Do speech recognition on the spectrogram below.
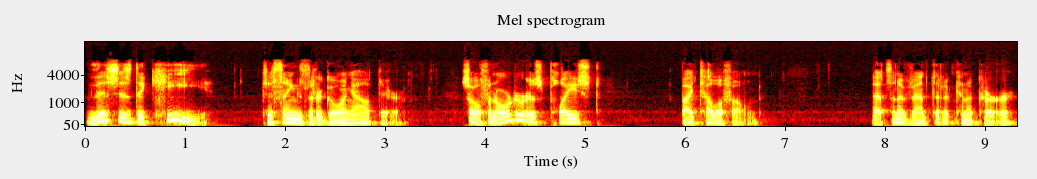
this is the key to things that are going out there. So if an order is placed by telephone, that's an event that can occur.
